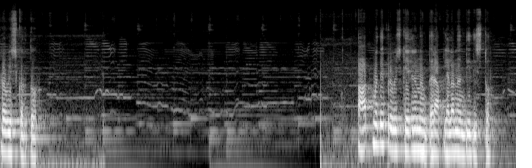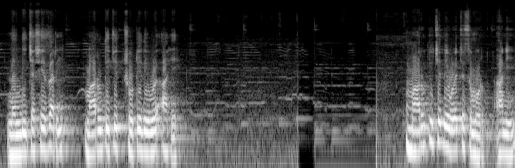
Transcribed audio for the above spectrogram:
प्रवेश करतो. आतमध्ये प्रवेश केल्यानंतर आपल्याला नंदी दिसतो. नंदीच्या शेजारी मारुतीचे छोटे देऊळ आहे. मारुतीच्या देवळाच्या समोर आणि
